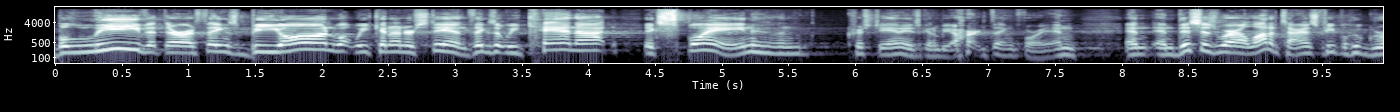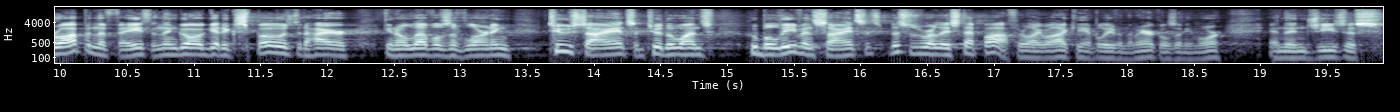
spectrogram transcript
believe that there are things beyond what we can understand, things that we cannot explain, then Christianity is going to be a hard thing for you. And, and, and this is where a lot of times people who grow up in the faith and then go and get exposed at higher you know, levels of learning to science and to the ones who believe in science, this is where they step off. They're like, well, I can't believe in the miracles anymore. And then Jesus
